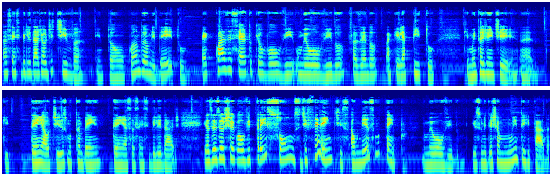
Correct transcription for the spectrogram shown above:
a sensibilidade auditiva. Então, quando eu me deito, é quase certo que eu vou ouvir o meu ouvido fazendo aquele apito, que muita gente né, que tem autismo também tem essa sensibilidade. E às vezes eu chego a ouvir três sons diferentes ao mesmo tempo no meu ouvido. Isso me deixa muito irritada.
